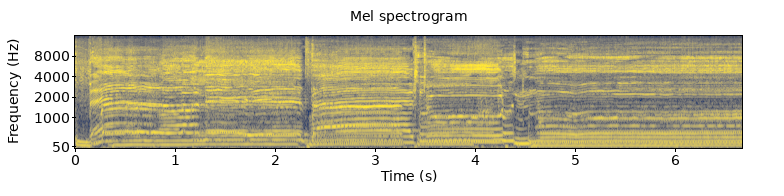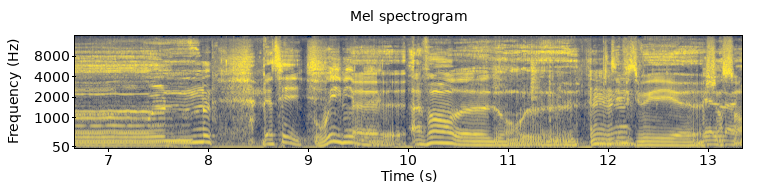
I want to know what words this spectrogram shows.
Belle année, bah tout le monde. Berthier, oui, oui, euh, avant euh, donc, euh, de diffuser euh, chanson,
